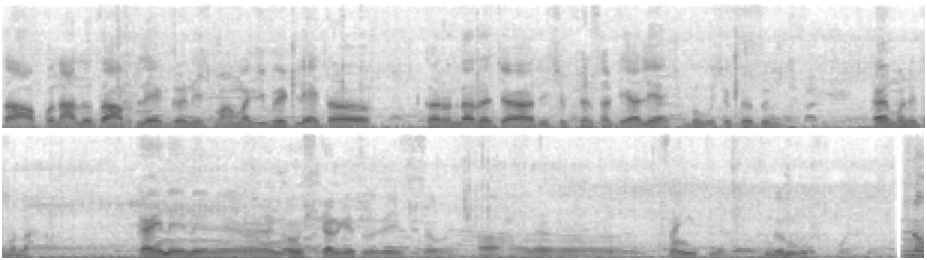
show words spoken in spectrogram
आता आपण आलो तर आपले गणेश मामाजी भेटले आहेत तर करणदादाच्या रिसेप्शनसाठी आले आहेत. बघू शकता तुम्ही. काय म्हणे तुम्हाला? काही नाही नाही, नाही. नमस्कार घेतला त्याच्याजवळ हां. आणि सांगितलं. दोन गोष्टी. नो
